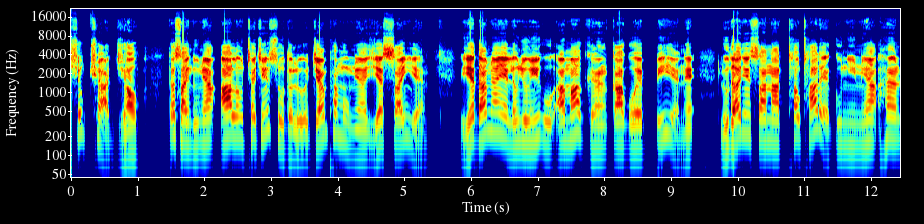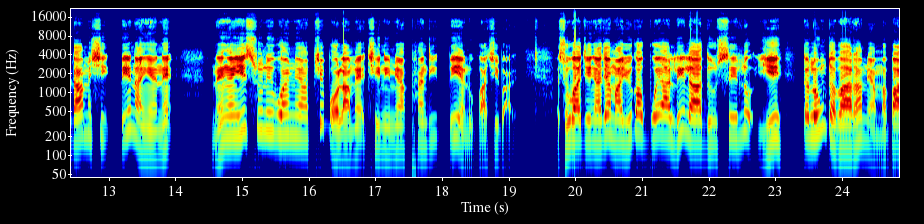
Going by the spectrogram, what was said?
ရှုတ်ချကြောင်းသက်ဆိုင်သူများအားလုံးချက်ချင်းဆိုသလိုအကြမ်းဖက်မှုများရက်ဆိုင်ရန် ရဲသားများရဲ့လုံခြုံရေးကိုအာမခံကာကွယ်ပေးရန်နဲ့လူသားချင်းစာနာထောက်ထားတဲ့အကူအညီများအဟံတားမရှိပေးနိုင်ရန်နဲ့နိုင်ငံရေးဆွေးနွေးပွဲများဖြစ်ပေါ်လာမဲ့အခြေအနေများဖန်တီးပေးရန်လို့ပါရှိပါတယ်။အဆိုပါကြေညာချက်မှာရွေးကောက်ပွဲအားလေးလာသူစေလွတ်ရေးတလုံးတဘာရမြမပါ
